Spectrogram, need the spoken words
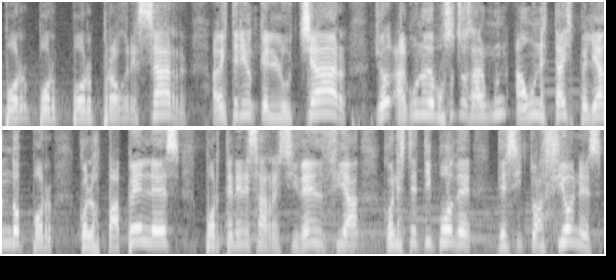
por, por, progresar, habéis tenido que luchar. Yo, algunos de vosotros aún, estáis peleando por, con los papeles, por tener esa residencia, con este tipo de, de situaciones.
